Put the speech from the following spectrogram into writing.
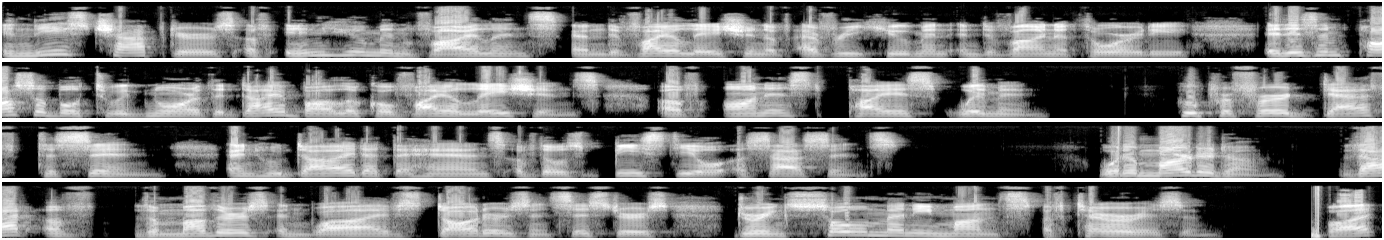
In these chapters of inhuman violence and the violation of every human and divine authority, it is impossible to ignore the diabolical violations of honest, pious women who preferred death to sin and who died at the hands of those bestial assassins. What a martyrdom! That of the mothers and wives, daughters and sisters during so many months of terrorism. But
